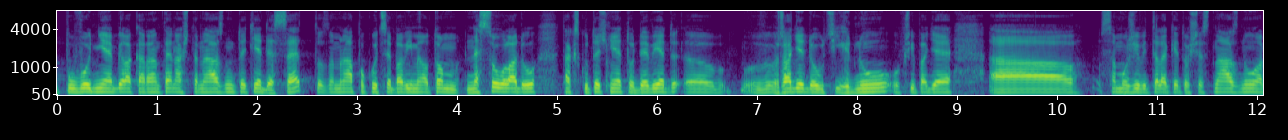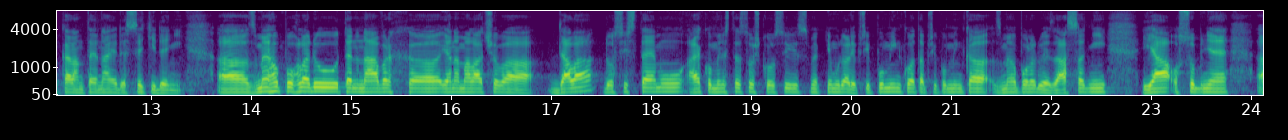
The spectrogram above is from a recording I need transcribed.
původně byla karanténa 14 dnů, teď je 10. To znamená, pokud se bavíme o tom nesouladu, tak skutečně je to 9 uh, v řadě jdoucích dnů. V případě uh, samoživitelek je to 16 dnů a karanténa je desetidenní. Z mého pohledu ten návrh eh, Jana Maláčová dala do systému a jako ministerstvo školství jsme k němu dali připomínku a ta připomínka z mého pohledu je zásadní. Já osobně eh,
